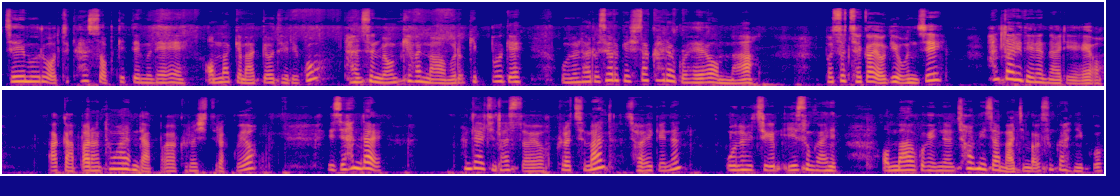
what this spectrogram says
제 힘으로 어떻게 할 수 없기 때문에 엄마께 맡겨드리고 단순 명쾌한 마음으로 기쁘게 오늘 하루 새롭게 시작하려고 해요, 엄마. 벌써 제가 여기 온 지 한 달이 되는 날이에요. 아까 아빠랑 통화하는데 아빠가 그러시더라고요. 이제 한 달, 한 달 지났어요. 그렇지만 저에게는 오늘 지금 이 순간이 엄마하고 있는 처음이자 마지막 순간이고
